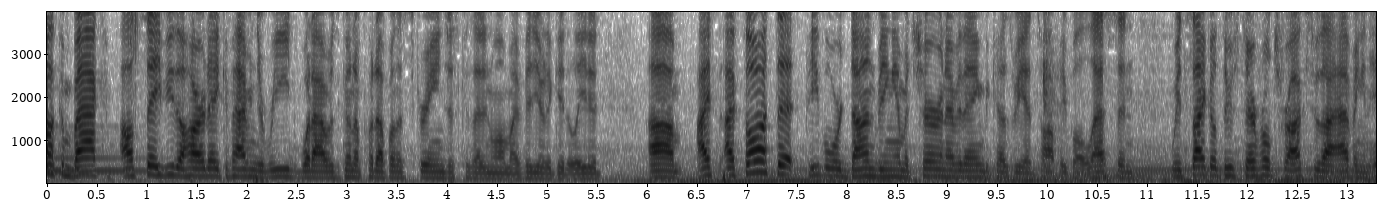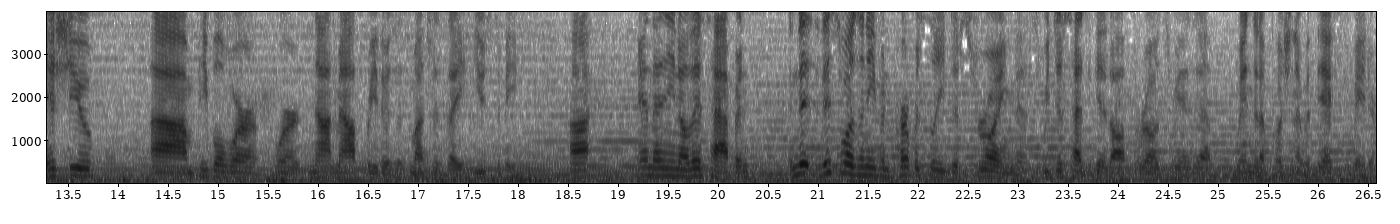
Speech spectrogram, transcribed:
welcome back. I'll save you the heartache of having to read what I was going to put up on the screen just because I didn't want my video to get deleted. Um, I, I thought that people were done being immature and everything because we had taught people a lesson. We'd cycled through several trucks without having an issue. Um, people were, were not mouth breathers as much as they used to be. Uh, and then, you know, this happened. And th this wasn't even purposely destroying this. We just had to get it off the road, so we ended up, we ended up pushing it with the excavator.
